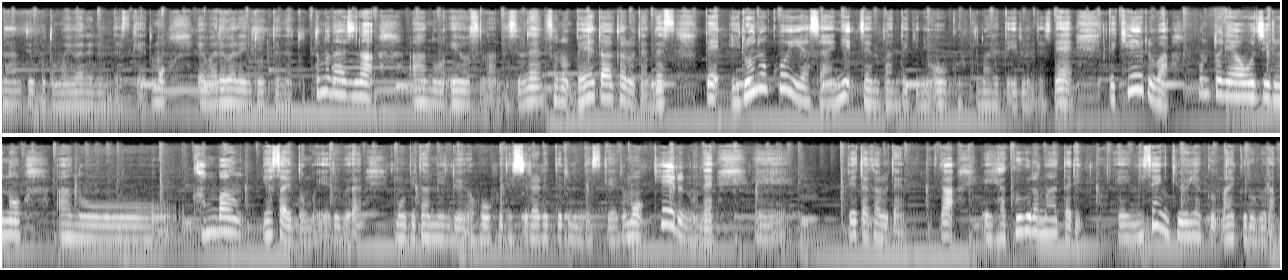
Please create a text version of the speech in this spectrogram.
なんていうことも言われるんですけれども、えー、我々にとってねとっても大事なあの栄養素なんですよね。そのベータカロテンです。で色の濃い野菜に全般的に多く含まれているんですね。でケールは本当に青汁のあのの看板野菜とも言えるぐらいもうビタミン類が豊富で知られてるんですけれどもケールのね、えー、ベータカロテンが 100g あたり2900マイクログラム。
